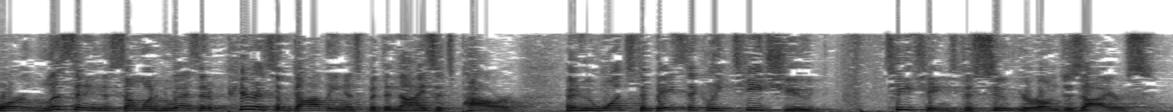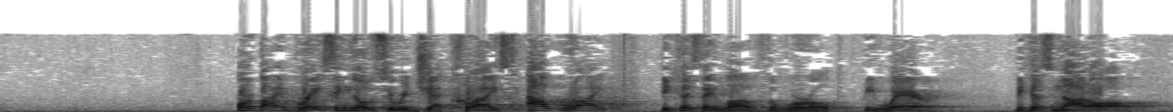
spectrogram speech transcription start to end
or listening to someone who has an appearance of godliness but denies its power, and who wants to basically teach you teachings to suit your own desires. Or by embracing those who reject Christ outright because they love the world. Beware, because not all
